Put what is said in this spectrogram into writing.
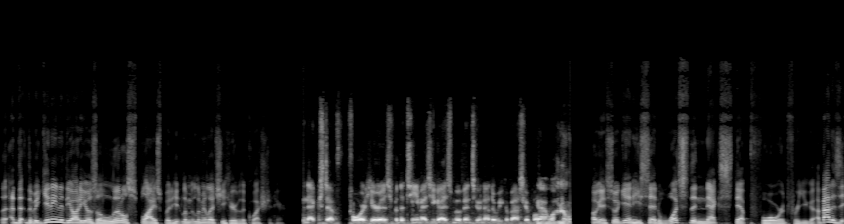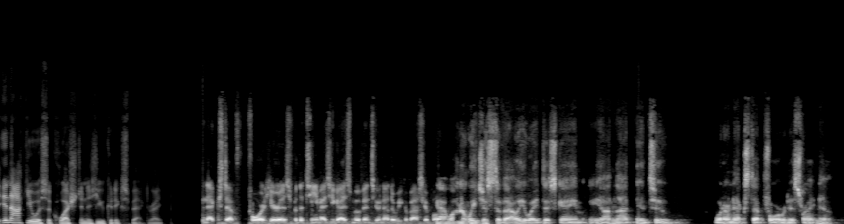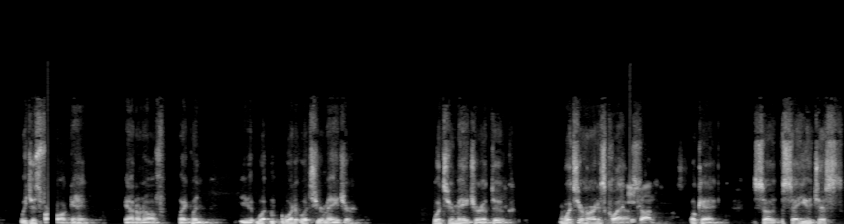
Uh, the, the beginning of the audio is a little spliced, but he, let, me, let me let you hear the question here. next step forward here is for the team as you guys move into another week of basketball? Yeah, why don't Okay, so again, he said, "What's the next step forward for you guys?" About as innocuous a question as you could expect, right? Next step forward here is for the team as you guys move into another week of basketball. yeah, why don't we just evaluate this game? You know, I'm not into what our next step forward is right now. We just fought a game. Yeah, I don't know if like when you what what what's your major? What's your major at Duke? What's your hardest class? Econ. okay, so say you just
